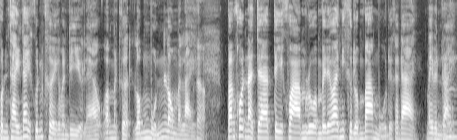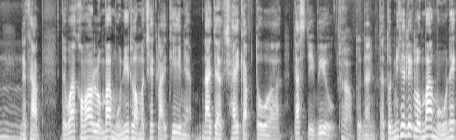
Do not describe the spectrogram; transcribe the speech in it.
คนไทยได้คุ้นเคยกับมันดีอยู่แล้ว ว่ามันเกิดลมหมุนลมอะไรครับบางคนอาจจะตีความรวมไปได้ว่านี่คือลมบ้าหมูด้วยก็ได้ ไม่เป็นไรอืมนะครับแต่ว่าคำว่าลมบ้าหมูนี่ลองมาเช็คหลายที่เนี่ยน่าจะใช้กับตัว Dust Devil ครับตัวนั้น แต่ตัวนี้ถ้าเรียกลมบ้าหมูเนี่ย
